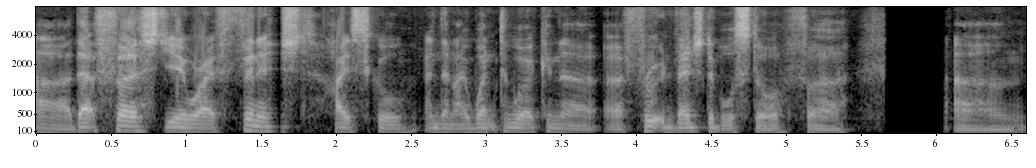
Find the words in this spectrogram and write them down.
uh, that first year where I finished high school, and then I went to work in a, a fruit and vegetable store for um,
